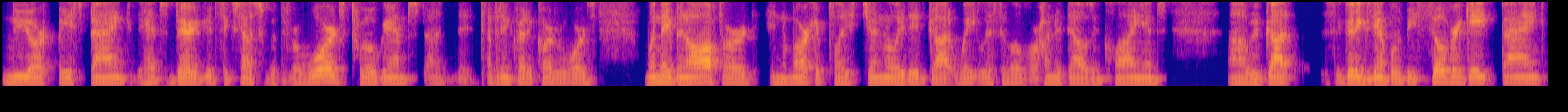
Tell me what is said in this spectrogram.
New York based bank, they had very good success with rewards programs, uh, debit and credit card rewards when they've been offered in the marketplace, generally they've got wait lists of over 100,000 clients. Uh, we've got a good example would be Silvergate Bank.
